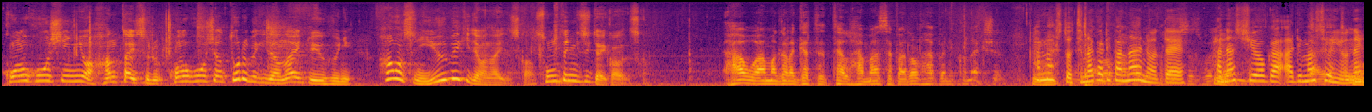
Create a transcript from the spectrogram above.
この方針には反対する、この方針は取るべきではないというふうに、ハマスに言うべきではないですか、その点についてはいかがですか？How am I going to get to tell Hamas if I don't have any connection? ハマスとつながりがないので話しようがありませんよね。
